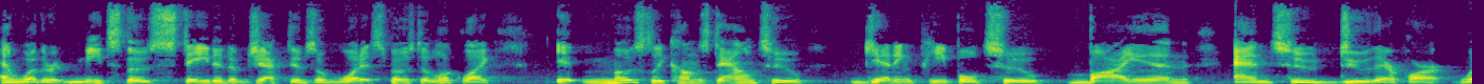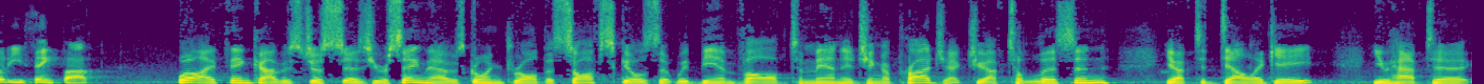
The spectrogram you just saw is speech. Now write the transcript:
and whether it meets those stated objectives of what it's supposed to look like. It mostly comes down to getting people to buy in and to do their part. What do you think, Bob? Well, I think I was just, as you were saying that, I was going through all the soft skills that would be involved to managing a project. You have to listen, you have to delegate, you have to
